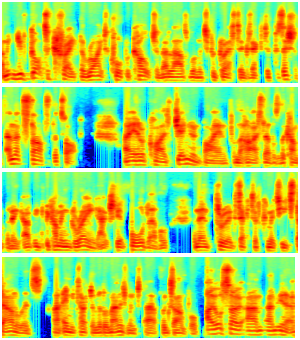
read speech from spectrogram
I mean you've got to create the right corporate culture that allows women to progress to executive positions and that starts at the top. Uh, it requires genuine buy-in from the highest levels of the company. I mean, become ingrained actually at board level and then through executive committees downwards. Uh, Amy touched on middle management, uh, for example. I also, um, am, you know,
